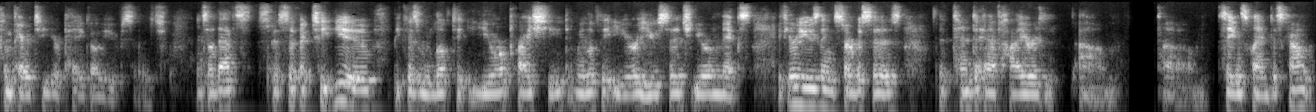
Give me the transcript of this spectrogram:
compared to your pay-go usage. And so that's specific to you because we looked at your price sheet and we looked at your usage, your mix. If you're using services that tend to have higher um, um, savings plan discount,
